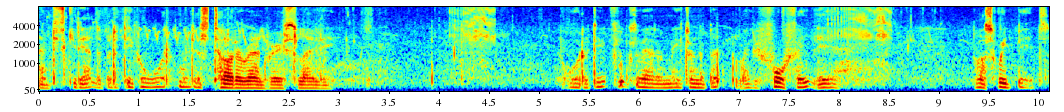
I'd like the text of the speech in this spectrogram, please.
and just get out in a bit of deeper water and we'll just tow it around very slowly. The water depth looks about a metre and a bit, maybe four feet there. Nice weed beds.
